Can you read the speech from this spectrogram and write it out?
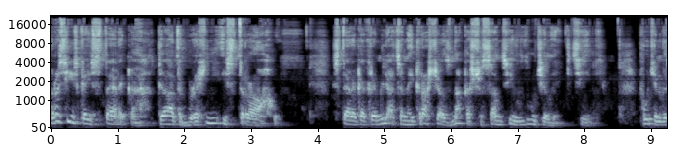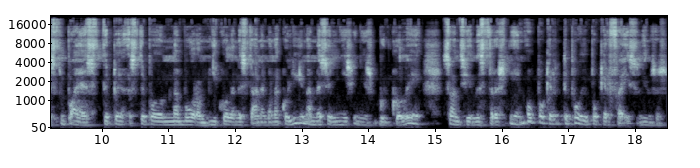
Російська істерика, театр брехні і страху. Істерика Кремля це найкраща ознака, що санкції влучили в ціль. Путін виступає з, типи, з типовим набором ніколи не станемо на коліна, ми сильніші, ніж будь-коли, санкції не страшні. Ну, покер, типовий покерфейс. Він же ж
